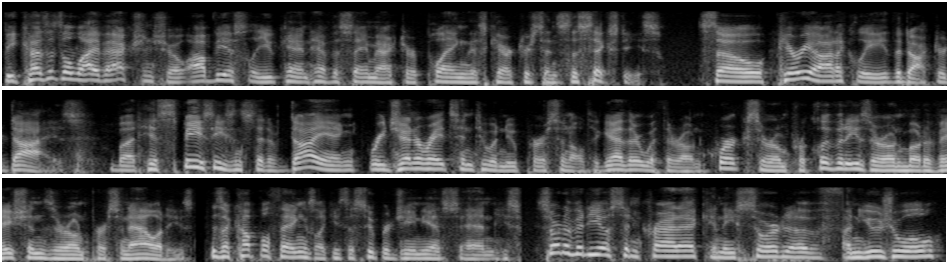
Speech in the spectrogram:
Because it's a live action show, obviously you can't have the same actor playing this character since the 60s. So periodically the doctor dies, but his species, instead of dying, regenerates into a new person altogether with their own quirks, their own proclivities, their own motivations, their own personalities. There's a couple things like he's a super genius and he's sort of idiosyncratic and he's sort of unusual,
